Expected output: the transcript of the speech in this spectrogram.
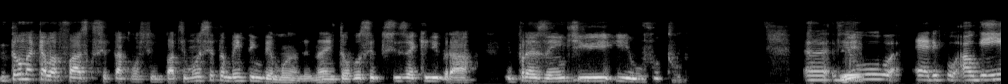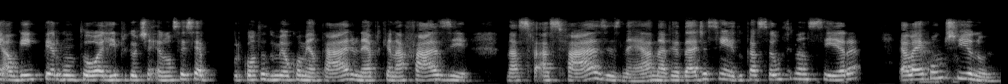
Então, naquela fase que você está construindo patrimônio, você também tem demanda, né? Então, você precisa equilibrar o presente e, o futuro. Uh, viu, Érico? Alguém, alguém perguntou ali, porque eu, tinha, eu não sei se é por conta do meu comentário, né? Porque na fase, nas as fases, né? Na verdade, assim, a educação financeira ela é contínua,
